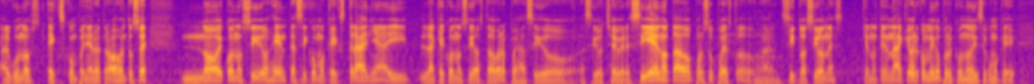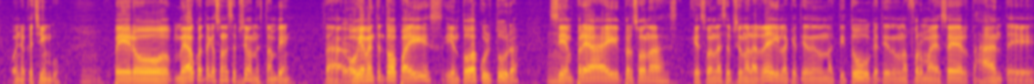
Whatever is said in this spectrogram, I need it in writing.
algunos ex compañeros de trabajo. Entonces, no he conocido gente así como que extraña y la que he conocido hasta ahora, pues ha sido, ha sido chévere. Sí he notado, por supuesto, Mm. situaciones que no tienen nada que ver conmigo, pero que uno dice como que, coño, qué chimbo. Mm. Pero me he dado cuenta que son excepciones también. O sea, obviamente en todo país y en toda cultura, siempre hay personas que son la excepción a la regla, que tienen una actitud, que tienen una forma de ser tajante,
